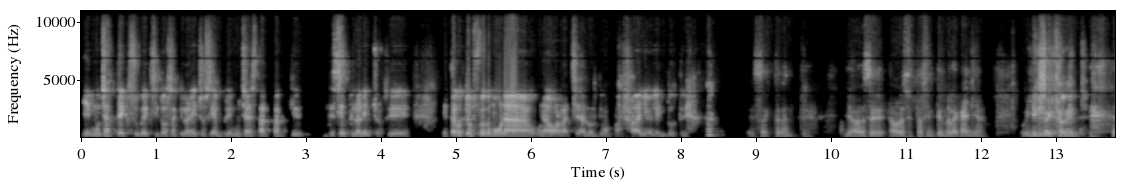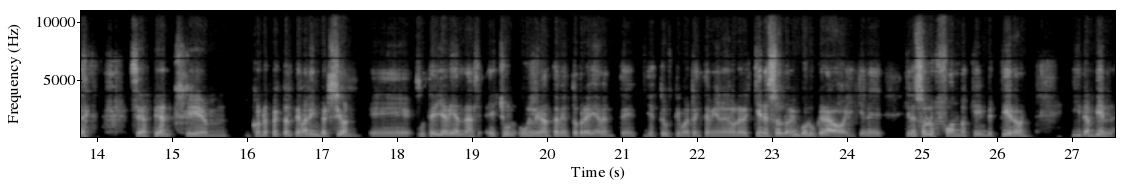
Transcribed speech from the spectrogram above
Y hay muchas tech súper exitosas que lo han hecho siempre, y muchas startups que de siempre lo han hecho. esta cuestión fue como una, una borrachera en los últimos cuatro años en la industria. Exactamente. Y ahora se, ahora se está sintiendo la caña. Exactamente. Sebastián, em, con respecto al tema de la inversión, eh, ustedes ya habían hecho un, levantamiento previamente y este último de 30 millones de dólares. ¿Quiénes son los involucrados y quiénes, quiénes son los fondos que invirtieron? Y también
